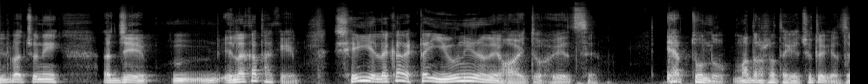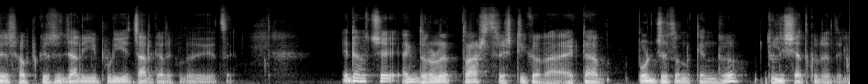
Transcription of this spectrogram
নির্বাচনী যে এলাকা থাকে, সেই এলাকার একটা ইউনিয়নে হয়তো হয়েছে। এত লোক মাদ্রাসা থেকে ছুটে গেছে সব কিছু জ্বালিয়ে পুড়িয়ে চারকারে করে দিয়েছে। এটা হচ্ছে এক ধরনের ত্রাস সৃষ্টি করা, একটা পর্যটন কেন্দ্র ধুলিসাত করে দিল।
